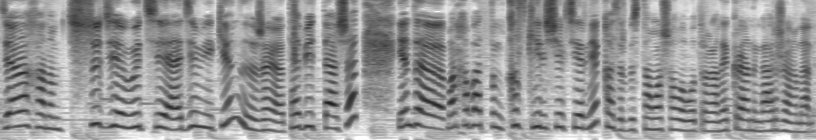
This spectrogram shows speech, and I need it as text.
Диана ханым түсі де өте әдемі екен жаңа тәбетті ашады енді мархабаттың қыз келіншектеріне қазір біз тамашалап отырған экранның ар жағынан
